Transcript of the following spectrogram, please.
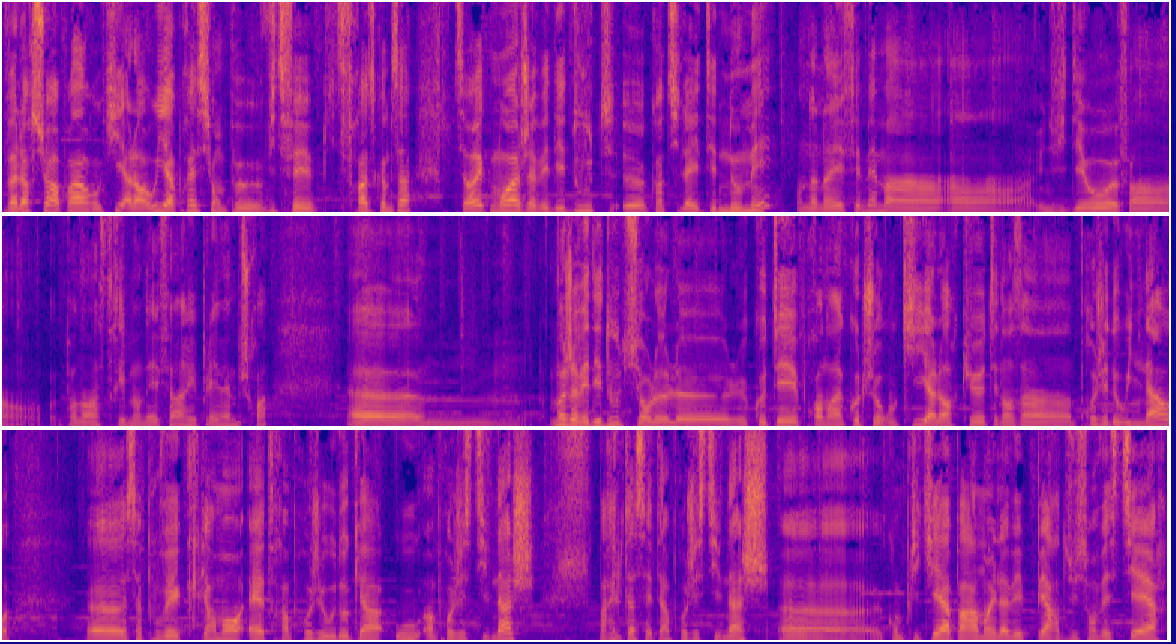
Valeur sûre après un rookie. Alors, oui, après, si on peut vite fait, petite phrase comme ça, c'est vrai que moi, j'avais des doutes euh, quand il a été nommé. On en avait fait même un- un- une vidéo, enfin, pendant un stream, on avait fait un replay même, je crois. Euh, moi j'avais des doutes sur le, côté prendre un coach rookie alors que tu es dans un projet de win now. Euh, ça pouvait clairement être un projet Udoka ou un projet Steve Nash. Bah, résultat, ça a été un projet Steve Nash. compliqué. Apparemment, il avait perdu son vestiaire.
